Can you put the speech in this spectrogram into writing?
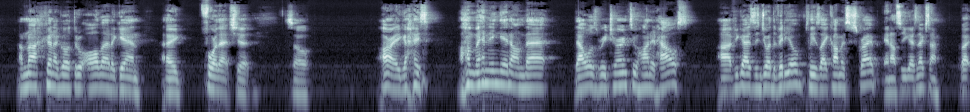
I'm not gonna go through all that again. Like for that shit. So, all right, guys, I'm ending it on that. That was Return to Haunted House. Uh, if you guys enjoyed the video, please like, comment, subscribe, and I'll see you guys next time. Bye.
